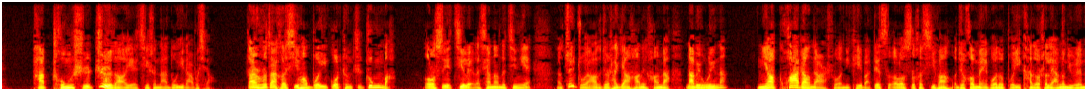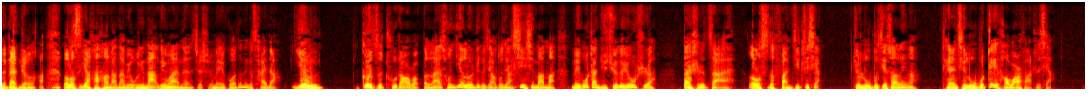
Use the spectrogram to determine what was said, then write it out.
它重拾制造业，其实难度一点不小。但是说在和西方博弈过程之中吧，俄罗斯也积累了相当的经验。呃，最主要的就是他央行那个行长纳比乌林娜。你要夸张点说，你可以把这次俄罗斯和西方就和美国的博弈看作是两个女人的战争啊。俄罗斯央行行长纳比乌林娜，另外呢就是美国的那个财长耶伦。各自出招吧。本来从耶伦这个角度讲，信心满满，美国占据绝对优势啊。但是在俄罗斯的反击之下，就卢布结算令啊，天然气卢布这套玩法之下，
